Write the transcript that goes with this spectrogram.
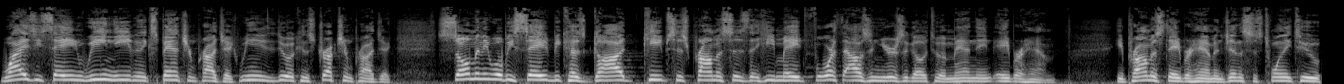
Why is he saying we need an expansion project? We need to do a construction project. So many will be saved because God keeps his promises that he made 4,000 years ago to a man named Abraham. He promised Abraham in Genesis 22,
